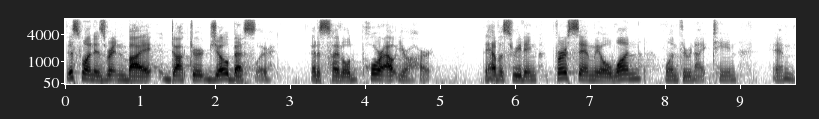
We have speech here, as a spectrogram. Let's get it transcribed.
This one is written by Dr. Joe Bessler. That is titled Pour Out Your Heart. They have us reading 1 Samuel 1 1 through 19. And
